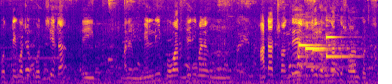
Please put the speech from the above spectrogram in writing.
প্রত্যেক বছর করছি এটা। এই মানে মেনলি প্রভাত ফেরি মানে হাঁটার ছন্দে আমাদের রবীন্দ্রনাথকে স্মরণ করছি।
